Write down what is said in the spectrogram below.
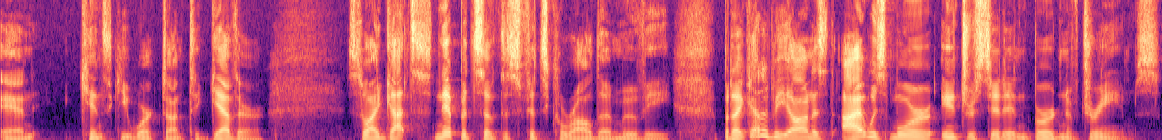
and Kinski worked on together. So I got snippets of this Fitzcarraldo movie, but I got to be honest, I was more interested in Burden of Dreams.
